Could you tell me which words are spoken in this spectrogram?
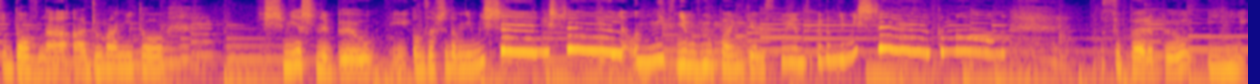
cudowna, a Giovanni to śmieszny był i on zawsze do mnie Michelle, Michelle! On nic nie mówił po angielsku i on tylko do mnie Michelle! Super był i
